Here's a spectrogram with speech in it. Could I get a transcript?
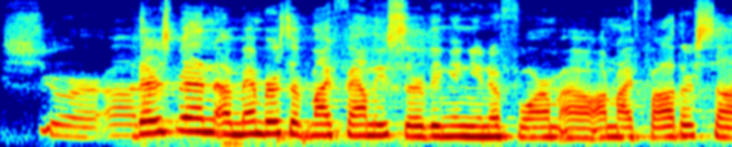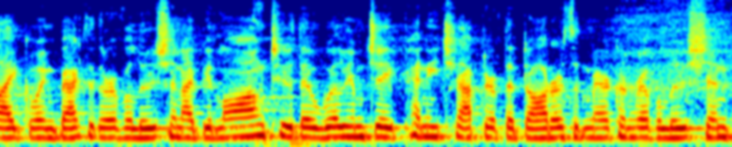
Sure. Uh, there's been uh, members of my family serving in uniform. Uh, on my father's side, going back to the Revolution, I belong to the William J. Penny chapter of the Daughters of the American Revolution.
